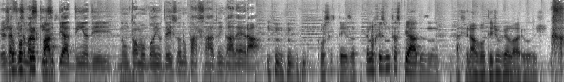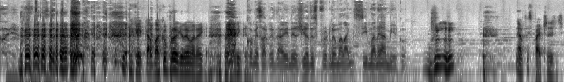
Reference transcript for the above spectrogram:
Eu já fiz um umas preocupado. 15 piadinhas de não tomo banho desde o ano passado, hein, galera? Com certeza. Eu não fiz muitas piadas, não. Afinal, eu voltei de um velório hoje. acabar com o programa, né, cara? Começar a a energia desse programa lá em cima, né, amigo? é, faz parte, né, gente?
